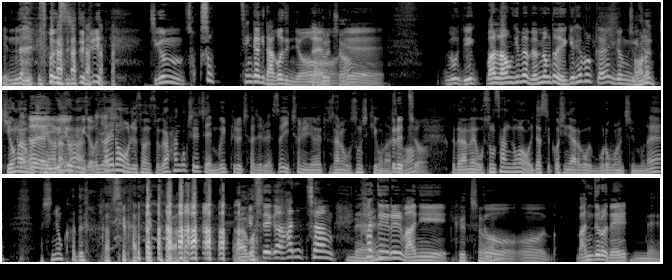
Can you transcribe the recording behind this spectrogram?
옛날 선수들이 지금 속속 생각이 나거든요. 네. 그렇죠. 예. 뭐, 이- 말 나온 김에 몇 명 더 얘기를 해볼까요? 이병민 기자? 저는 기억나는 것 네, 중에 이기용 하나가 타이런. 우주 선수가 한국 시리즈 MVP를 차지를 했어요. 2001년에 두산을 우승시키고 나서. 그랬죠. 그 다음에 우승 상금을 어디다 쓸 것이냐라고 물어보는 질문에 신용카드 값을 갚겠다라고. 그때가 한창 네. 카드를 많이 그렇죠. 또 어, 만들어낼 네,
